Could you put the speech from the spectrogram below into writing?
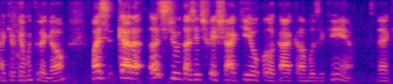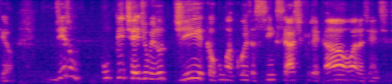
Aquilo que é muito legal. Mas, cara, antes de, da gente fechar aqui, eu colocar aquela musiquinha, né? Que eu, diz um, um pitch aí de um minuto, dica, alguma coisa assim que você acha que é legal. Olha, gente.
